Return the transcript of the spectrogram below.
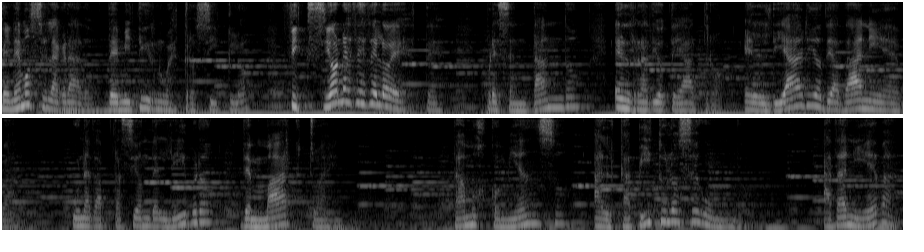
Tenemos el agrado de emitir nuestro ciclo Ficciones desde el Oeste, presentando el radioteatro El diario de Adán y Eva, una adaptación del libro de Mark Twain. Damos comienzo al capítulo segundo. Adán y Eva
